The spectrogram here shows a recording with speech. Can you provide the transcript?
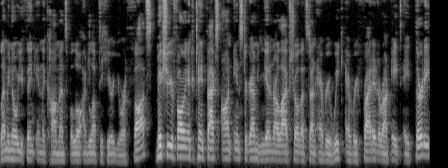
Let me know what you think in the comments below. I'd love to hear your thoughts. Make sure you're following Entertain Facts on Instagram. You can get in our live show that's done every week, every Friday at around 8 to 8.30,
